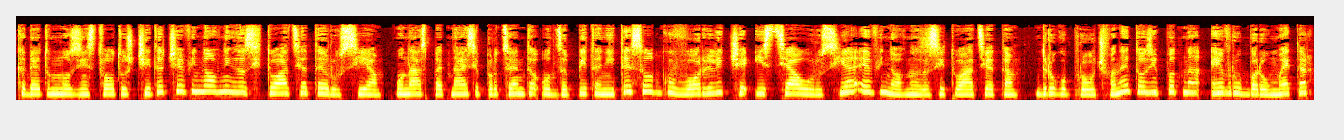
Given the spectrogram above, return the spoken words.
където мнозинството счита, че виновник за ситуацията е Русия. У нас 15% от запитаните са отговорили, че изцяло Русия е виновна за ситуацията. Друго проучване, този път на Евробарометър,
